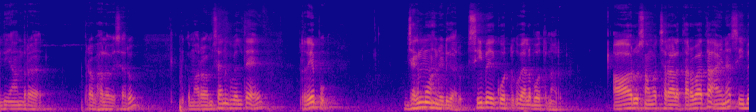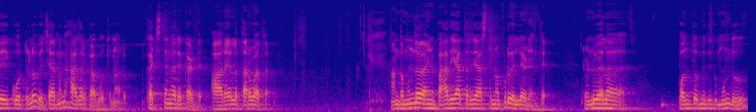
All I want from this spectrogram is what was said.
ఇది ఆంధ్ర ప్రభలో వేశారు. ఇక మరో అంశానికి వెళ్తే రేపు జగన్మోహన్ రెడ్డి గారు సిబిఐ కోర్టుకు వెళ్ళబోతున్నారు. ఆరు సంవత్సరాల తర్వాత ఆయన సిబిఐ కోర్టులో విచారణకు హాజరు కాబోతున్నారు. ఖచ్చితంగా రికార్డ్. ఆరేళ్ళ తర్వాత. అంతకుముందు ఆయన పాదయాత్ర చేస్తున్నప్పుడు వెళ్ళాడు అంతే. రెండు వేల పంతొమ్మిదికి ముందు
